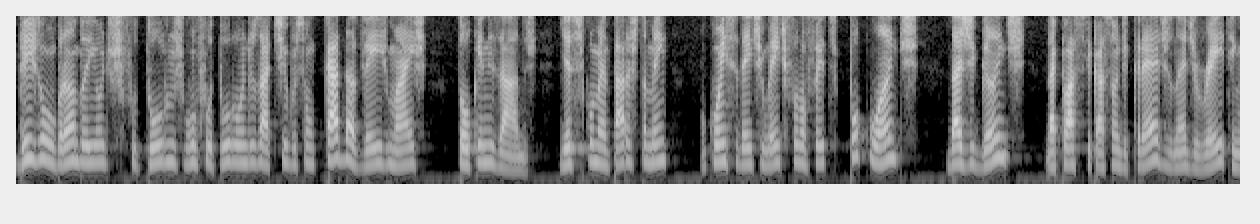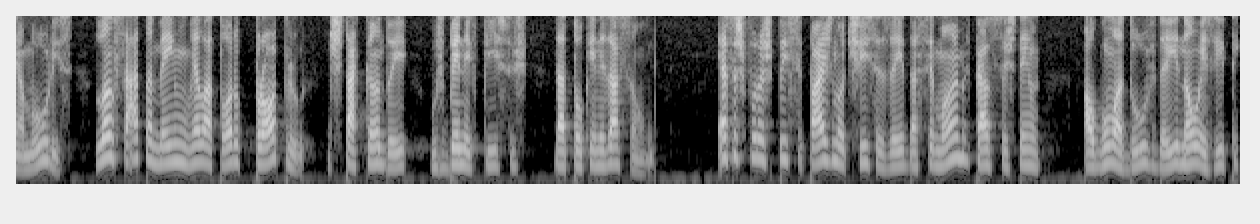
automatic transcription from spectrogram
vislumbrando aí onde os futuros, um futuro onde os ativos são cada vez mais tokenizados. E esses comentários também, coincidentemente, foram feitos pouco antes da gigante da classificação de crédito, né, de rating, a Moody's, lançar também um relatório próprio destacando aí os benefícios da tokenização. Essas foram as principais notícias aí da semana. Caso vocês tenham alguma dúvida aí, não hesitem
